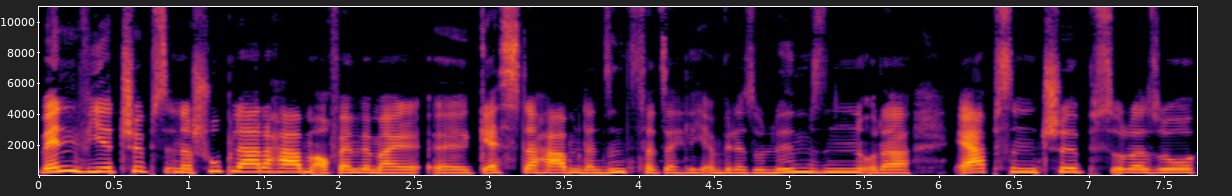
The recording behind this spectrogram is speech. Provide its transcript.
wenn wir Chips in der Schublade haben, auch wenn wir mal äh, Gäste haben, dann sind es tatsächlich entweder so Linsen oder Erbsenchips oder so.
